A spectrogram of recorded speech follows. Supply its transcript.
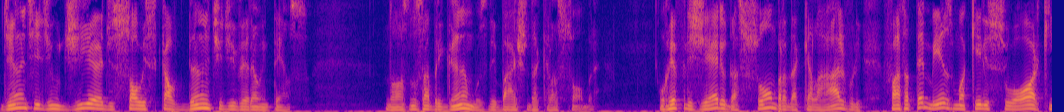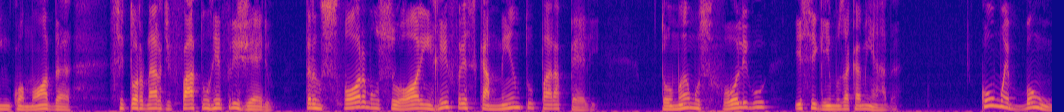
Diante de um dia de sol escaldante de verão intenso, nós nos abrigamos debaixo daquela sombra. O refrigério da sombra daquela árvore faz até mesmo aquele suor que incomoda se tornar de fato um refrigério. Transforma o suor em refrescamento para a pele. Tomamos fôlego e seguimos a caminhada. Como é bom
